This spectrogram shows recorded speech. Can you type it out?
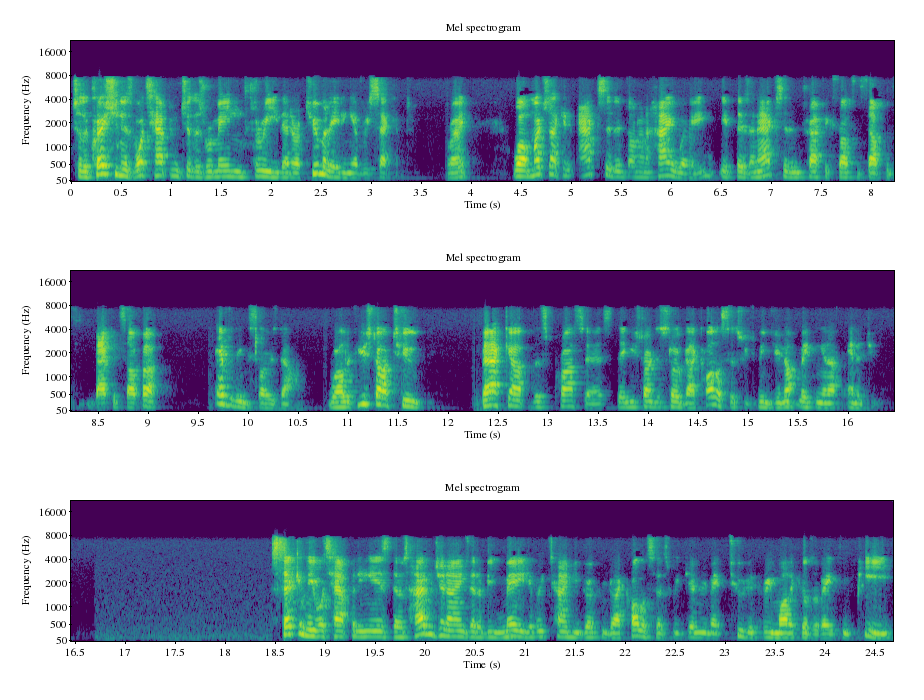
So the question is, what's happening to those remaining three that are accumulating every second, right? Well, much like an accident on a highway, if there's an accident, traffic starts itself back itself up, everything slows down. Well, if you start to back up this process, then you start to slow glycolysis, which means you're not making enough energy. Secondly, what's happening is those hydrogen ions that are being made every time you go through glycolysis, we generally make two to three molecules of ATP.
